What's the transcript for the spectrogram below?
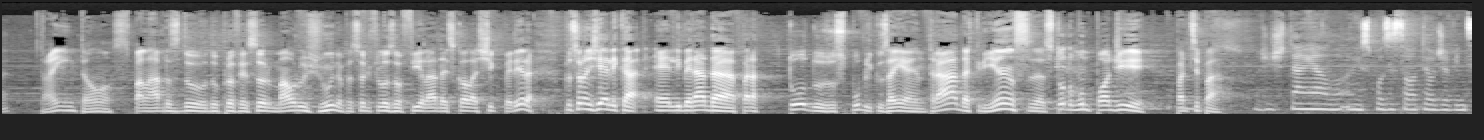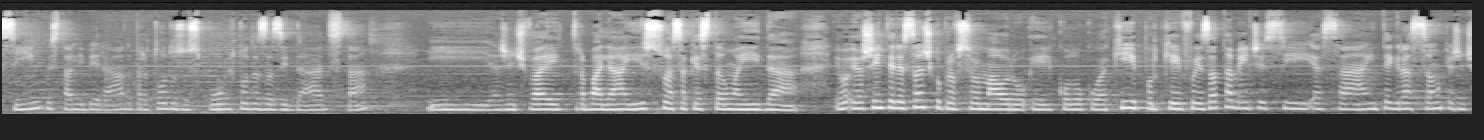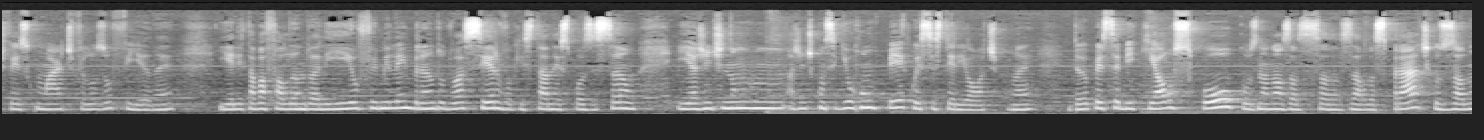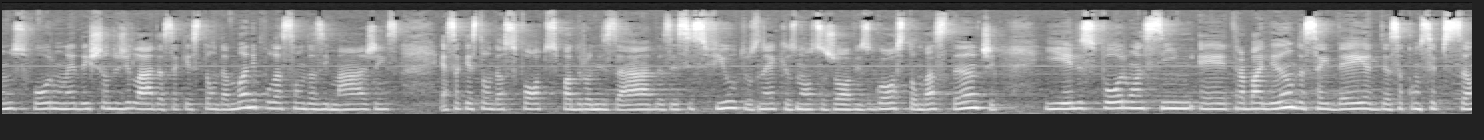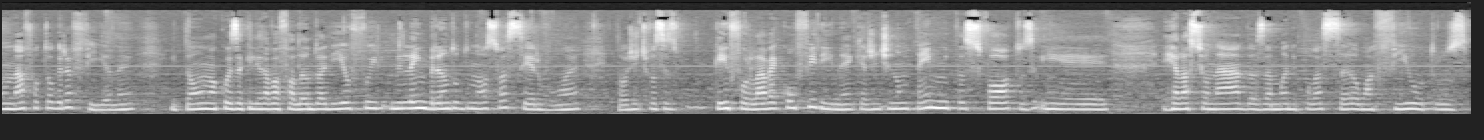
Né? Tá aí então as palavras do, do professor Mauro Júnior, professor de filosofia lá da Escola Chico Pereira. Professora Angélica, é liberada para todos os públicos aí a entrada, crianças, todo mundo pode participar? A gente tem a exposição até o dia 25, está liberado para todos os públicos, todas as idades, tá? E a gente vai trabalhar isso, essa questão aí da. Eu, eu, achei interessante que o professor Mauro ele colocou aqui, porque foi exatamente esse, essa integração que a gente fez com arte e filosofia, né? E ele estava falando ali, e eu fui me lembrando do acervo que está na exposição, e a gente não, a gente conseguiu romper com esse estereótipo, né? Então eu percebi que aos poucos, nas nossas aulas práticas, os alunos foram né, deixando de lado essa questão da manipulação das imagens, essa questão das fotos padronizadas, esses filtros né, que os nossos jovens gostam bastante, e eles foram assim é, trabalhando essa ideia dessa concepção na fotografia, né? Então uma coisa que ele estava falando ali, eu fui me lembrando do nosso acervo, né? Então a gente, vocês quem for lá vai conferir, né? Que a gente não tem muitas fotos eh, relacionadas à manipulação, a filtros,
